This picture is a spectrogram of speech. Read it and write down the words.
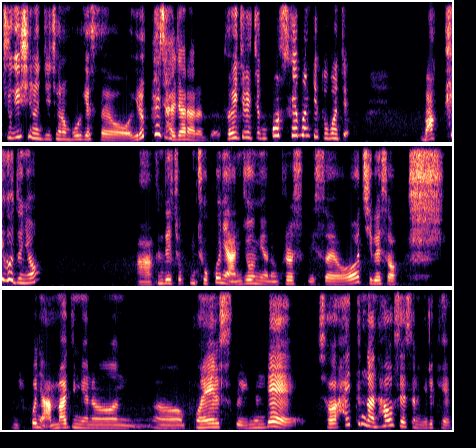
죽이시는지 저는 모르겠어요. 이렇게 잘 자라는데 저희 집에 지금 꽃 세 번째 두 번째 막 피거든요. 아 근데 조금 조건이 안 좋으면은 그럴 수도 있어요. 집에서 조건이 안 맞으면은 어, 보낼 수도 있는데 저 하여튼간 하우스에서는 이렇게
